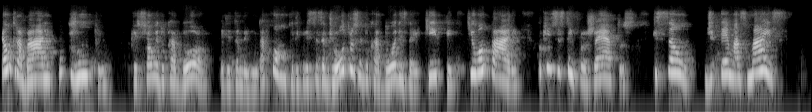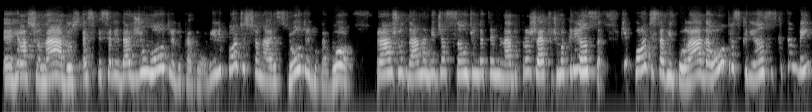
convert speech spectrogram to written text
É um trabalho conjunto, porque só o educador, ele também não dá conta, ele precisa de outros educadores da equipe que o amparem, porque existem projetos que são de temas mais é, relacionados à especialidade de um outro educador, e ele pode acionar esse outro educador para ajudar na mediação de um determinado projeto de uma criança, que pode estar vinculada a outras crianças que também,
